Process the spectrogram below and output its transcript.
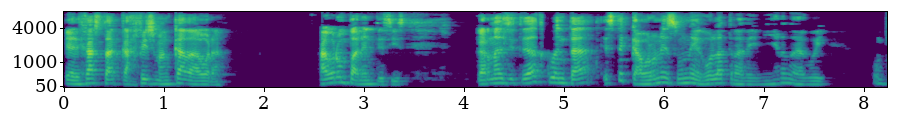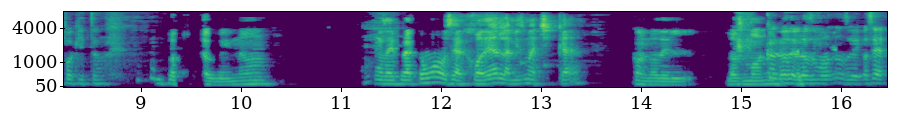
el, hashtag Catfishman cada hora. Abro un paréntesis. Carnal, si te das cuenta, este cabrón es un ególatra de mierda, güey. Un poquito. Un poquito, güey, no. O sea, ¿para cómo, o sea, joder a la misma chica con lo de los monos? Con lo de los monos, güey. O sea,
